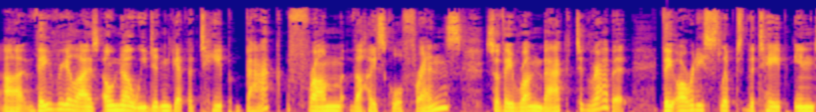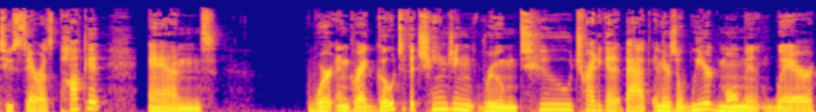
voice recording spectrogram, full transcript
Uh, they realize, oh no, we didn't get the tape back from the high school friends, so they run back to grab it. They already slipped the tape into Sarah's pocket, and Wirt and Greg go to the changing room to try to get it back. And there's a weird moment where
